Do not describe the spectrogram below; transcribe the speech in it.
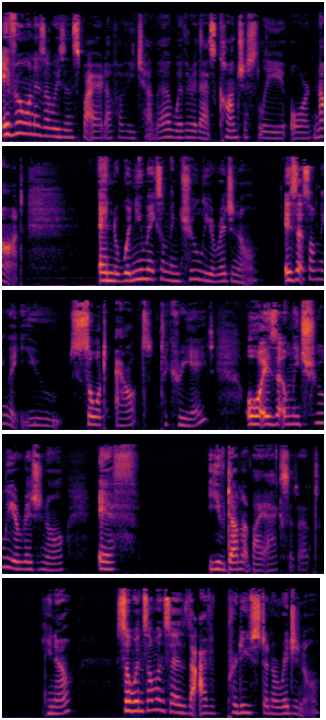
Everyone is always inspired off of each other, whether that's consciously or not. And when you make something truly original, is that something that you sought out to create? Or is it only truly original if you've done it by accident? You know? So when someone says that I've produced an original,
